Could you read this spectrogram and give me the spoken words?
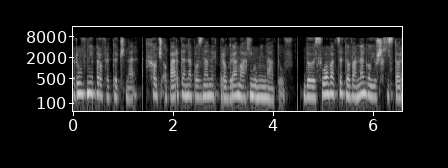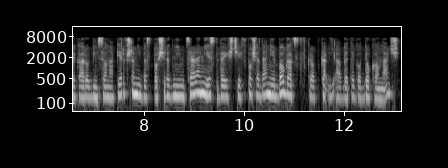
Równie profetyczne, choć oparte na poznanych programach iluminatów, były słowa cytowanego już historyka Robinsona pierwszym i bezpośrednim celem jest wejście w posiadanie bogactw. I aby tego dokonać,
